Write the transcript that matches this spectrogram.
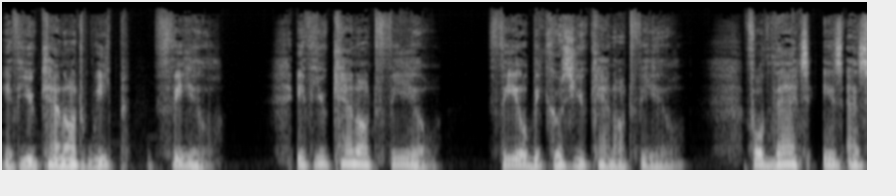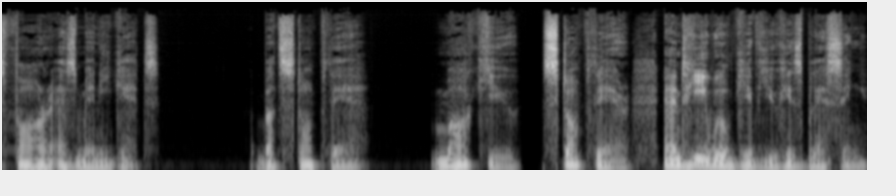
If you cannot weep, feel. If you cannot feel, feel because you cannot feel. For that is as far as many get. But stop there. Mark you, stop there, and he will give you his blessing.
